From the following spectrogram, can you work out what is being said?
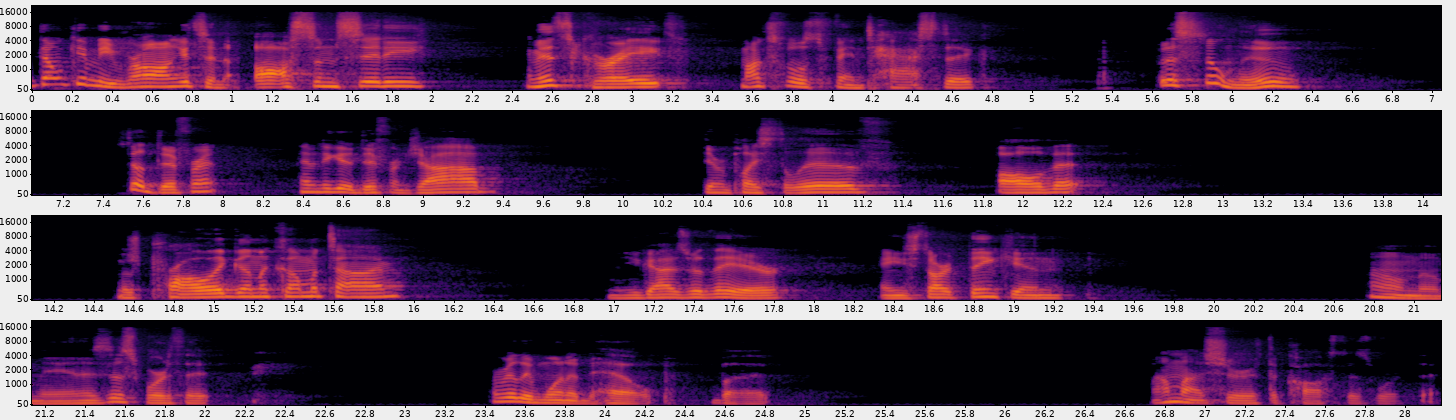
Don't get me wrong, it's an awesome city. Mean, it's great. Knoxville is fantastic, but it's still new, still different. Having to get a different job, different place to live, all of it. There's probably going to come a time when you guys are there and you start thinking, I don't know, man, is this worth it? I really wanted to help, but I'm not sure if the cost is worth it.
